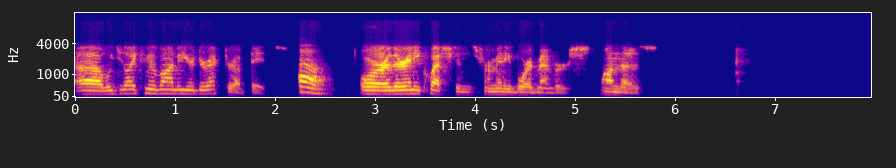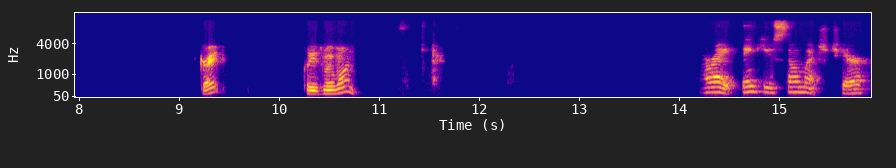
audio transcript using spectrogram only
Uh, would you like to move on to your director updates? Oh, Or are there any questions from any board members on those? Great. Please move on. All right, thank you so much, Chair.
